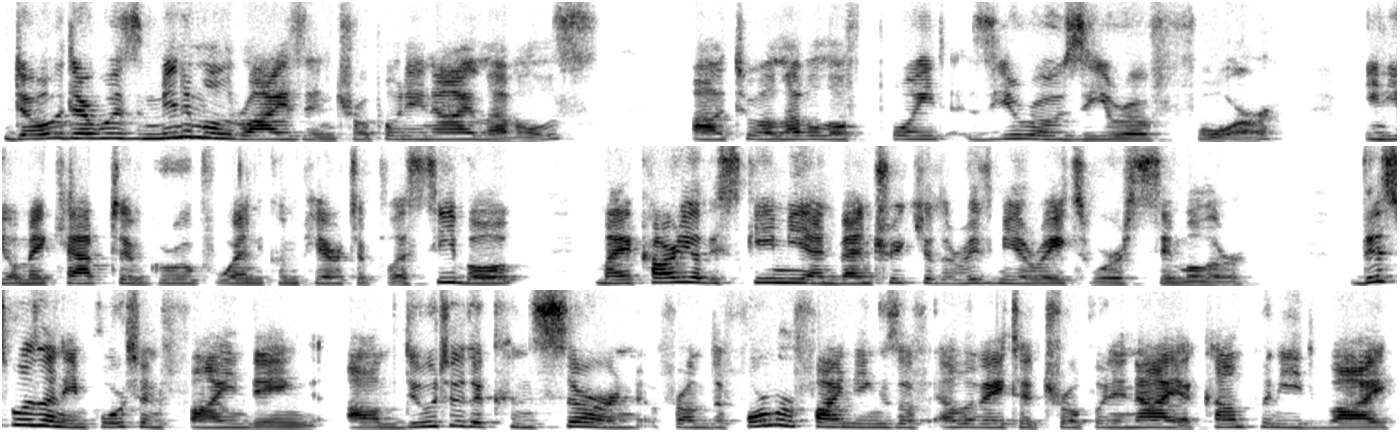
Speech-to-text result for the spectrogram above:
though there was minimal rise in troponin I levels uh, to a level of 0.004 in the omecamtiv group when compared to placebo, myocardial ischemia and ventricular arrhythmia rates were similar. This was an important finding um, due to the concern from the former findings of elevated troponin I accompanied by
